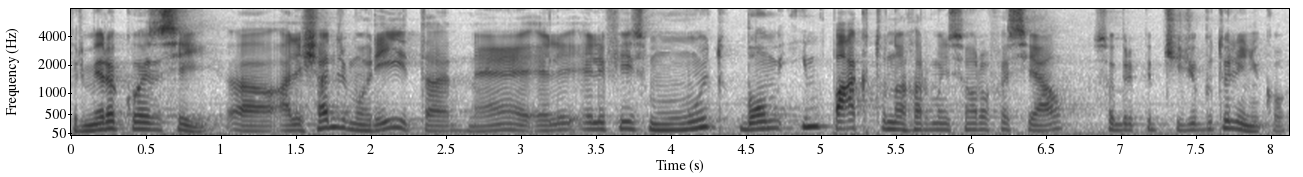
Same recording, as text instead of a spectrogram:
primeira coisa assim, Alexandre Morita, né, ele, ele fez muito bom impacto na harmonização orofacial sobre peptídeo botulínico.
